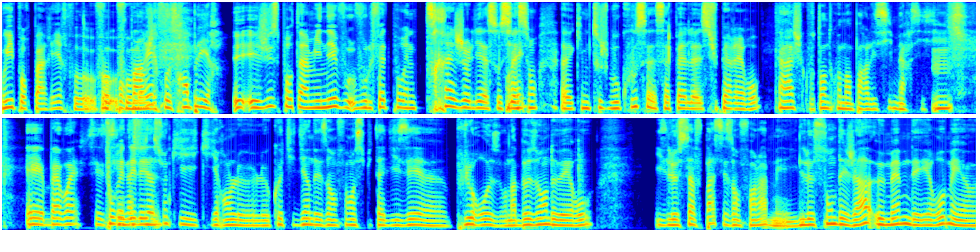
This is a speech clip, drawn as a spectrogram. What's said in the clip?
Oui, pour pas rire, faut, faut, Pour, pour faut pas manger. rire, il faut se remplir. Et, et juste pour terminer, vous, vous le faites pour une très jolie association euh, qui me touche beaucoup. Ça s'appelle Super Héros. Ah, je suis contente qu'on en parle ici, merci. Mm. Et bah ouais, c'est une les- association qui, qui rend le, le quotidien des enfants hospitalisés euh, plus rose. On a besoin de héros. Ils le savent pas ces enfants-là, mais ils le sont déjà eux-mêmes des héros. Mais euh,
